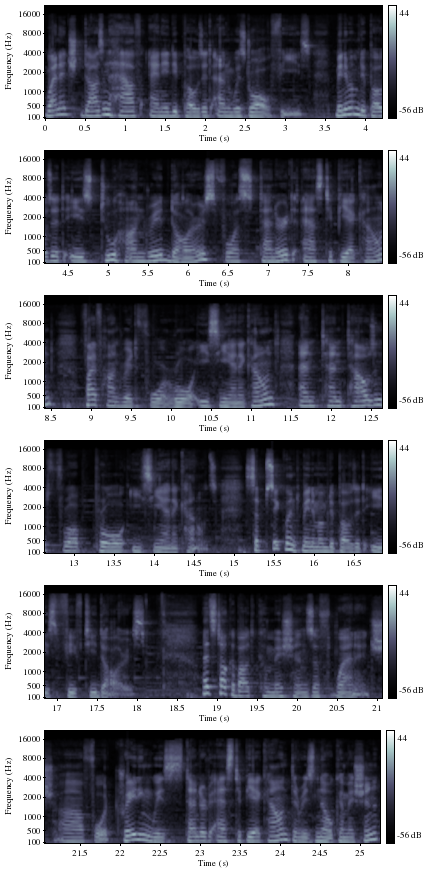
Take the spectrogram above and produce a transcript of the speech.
Vantage doesn't have any deposit and withdrawal fees. Minimum deposit is $200 for standard STP account, $500 for raw ECN account, and $10,000 for pro ECN accounts. Subsequent minimum deposit is $50. Let's talk about commissions of Vantage. Uh, for trading with standard STP account, there is no commission.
